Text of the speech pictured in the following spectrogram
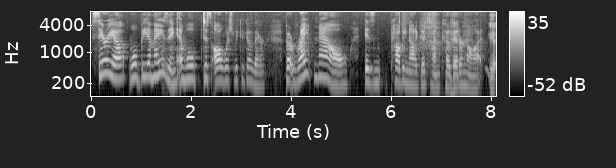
Syria will be amazing and we'll just all wish we could go there. But right now is probably not a good time, COVID or not. Yeah,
